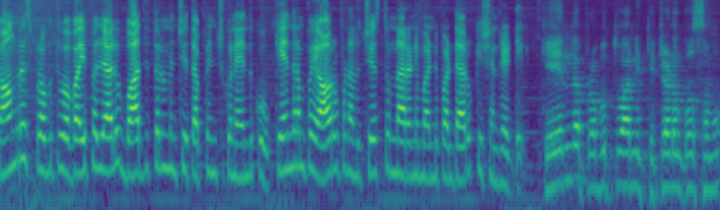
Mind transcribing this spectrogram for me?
కాంగ్రెస్ ప్రభుత్వ వైఫల్యాలు బాధ్యతల నుంచి తప్పించుకునేందుకు కేంద్రంపై ఆరోపణలు చేస్తున్నారని మండిపడ్డారు కిషన్ రెడ్డి. కేంద్ర ప్రభుత్వాన్ని తిట్టడం కోసము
